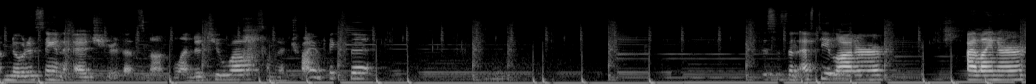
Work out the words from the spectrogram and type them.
I'm noticing an edge here that's not blended too well, so I'm gonna try and fix it. This is an Estee Lauder eyeliner.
